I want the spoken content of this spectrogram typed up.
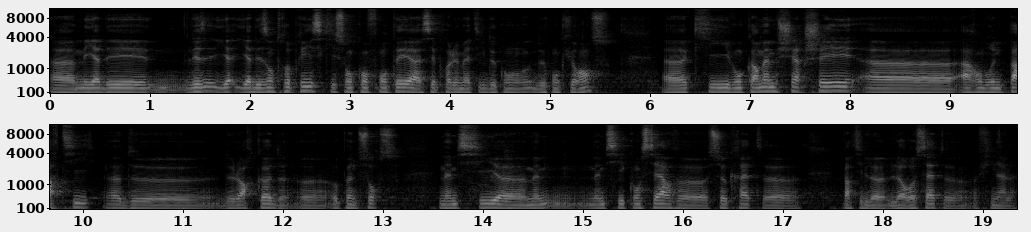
Euh, mais il y, a des, il, y a, des, entreprises qui sont confrontées à ces problématiques de, de concurrence, euh, qui vont quand même chercher à rendre une partie de, de leur code open source, même s'ils si, même, même conservent secrète partie de leur, recette au final.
